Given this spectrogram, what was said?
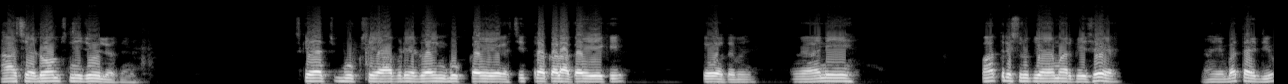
આ છે ડોમ્સની જોઈ લો તમે. સ્કેચ બુક છે, આપણે ડ્રોઈંગ બુક કહીએ ચિત્રકળા કહીએ કે જોવો તમે. હવે આની પાંત્રીસ રૂપિયા એમઆરપી છે. અહીંયા બતાવી દો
